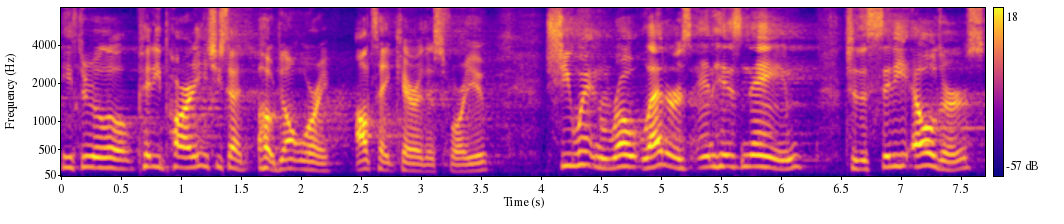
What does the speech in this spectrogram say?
He threw a little pity party. She said, Oh, don't worry, I'll take care of this for you. She went and wrote letters in his name to the city elders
